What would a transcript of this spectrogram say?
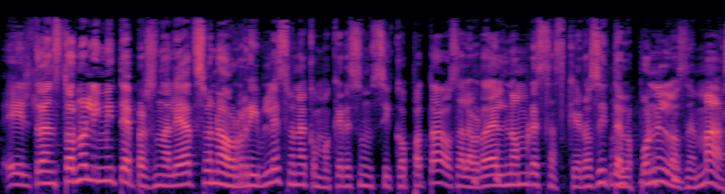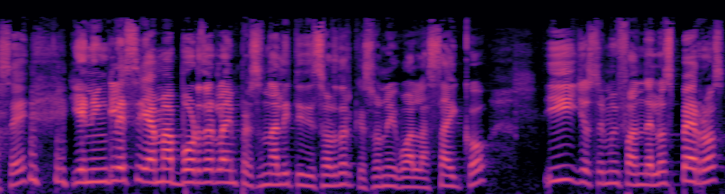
El trastorno límite de personalidad suena horrible, suena como que eres un psicópata. O sea, la verdad el nombre es asqueroso y te lo ponen los demás, ¿eh? Y en inglés se llama Borderline Personality Disorder, que suena igual a psycho. Y yo soy muy fan de los perros.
